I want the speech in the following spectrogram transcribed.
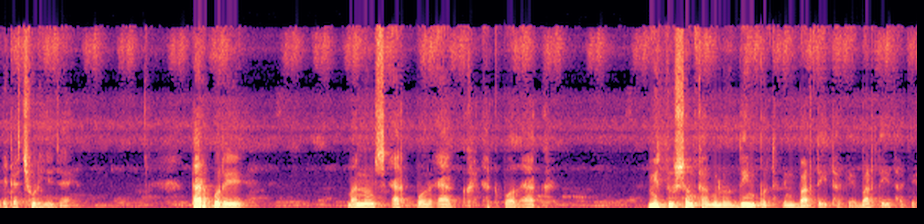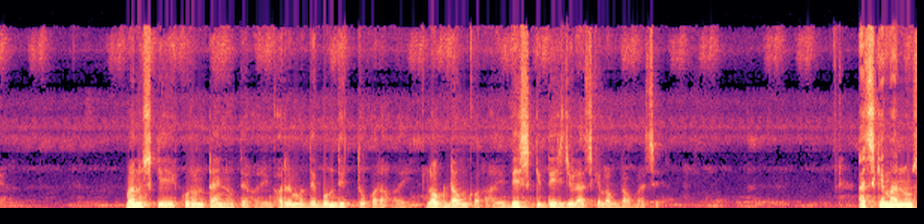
এটা ছড়িয়ে যায়। তারপরে মানুষ এক পর এক এক পর এক মৃত্যুর সংখ্যাগুলো দিন প্রতিদিন বাড়তেই থাকে বাড়তেই থাকে। মানুষকে কোয়ারেন্টাইন হতে হয়, ঘরের মধ্যে বন্দিত্ব করা হয় লকডাউন করা হয় দেশকে দেশ জুড়ে আজকে লকডাউন আছে। আজকে মানুষ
